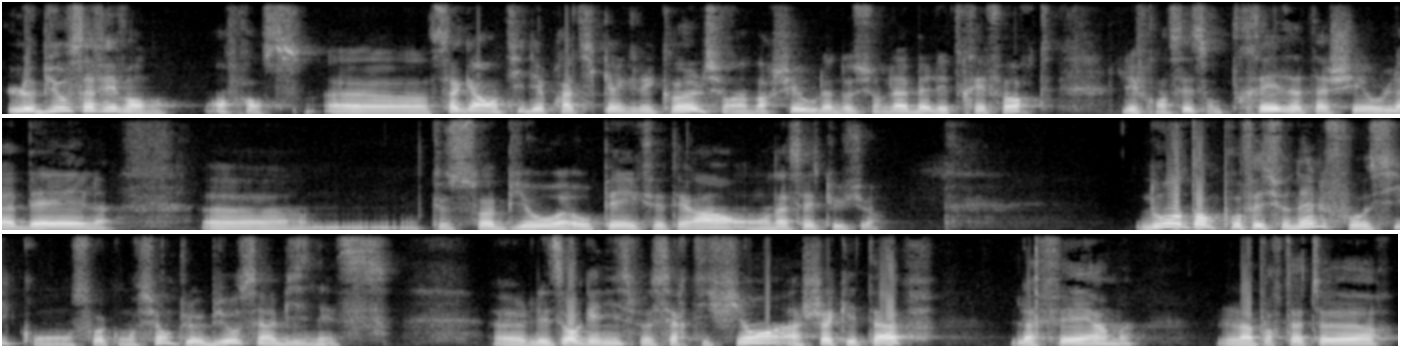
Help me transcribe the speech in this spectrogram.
le bio, ça fait vendre en France. ça garantit des pratiques agricoles sur un marché où la notion de label est très forte. Les Français sont très attachés au label, que ce soit bio, AOP, etc. On a cette culture. Nous, en tant que professionnels, il faut aussi qu'on soit conscient que le bio, c'est un business. Euh, les organismes certifiants, à chaque étape, la ferme, l'importateur,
